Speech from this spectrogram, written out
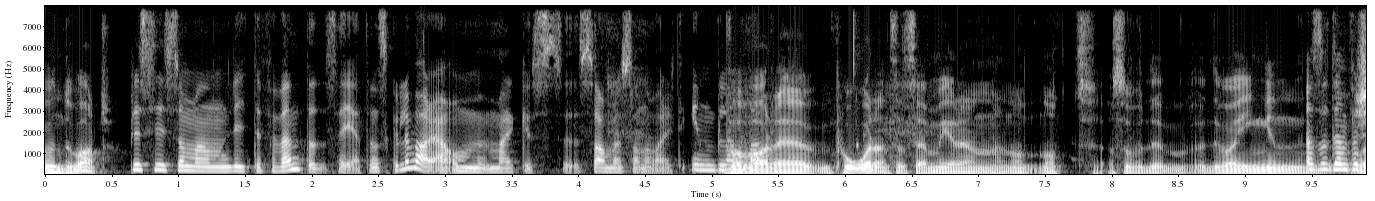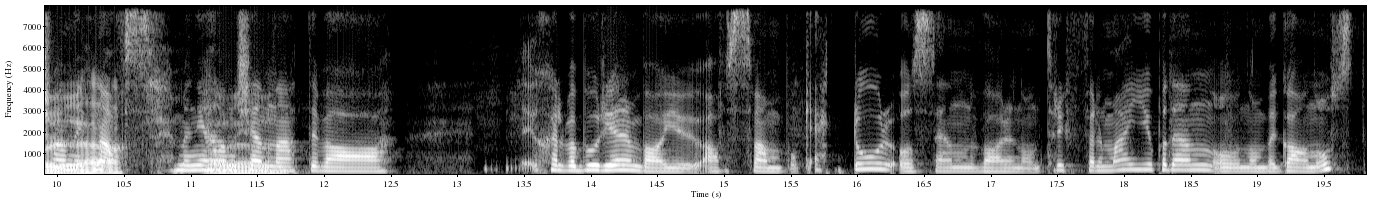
Underbart. Precis som man lite förväntade sig att den skulle vara om Marcus Samuelsson har varit inblandad. Vad var det på den så att säga? Mer än något? något alltså, det, det var ingen... Alltså den försvann i nafs. Men jag hann det- känna att det var... Själva burgaren var ju av svamp och ärtor. Och sen var det någon tryffelmajo på den och någon veganost.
